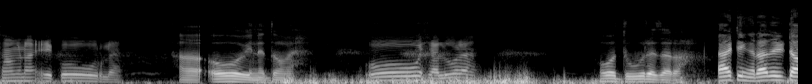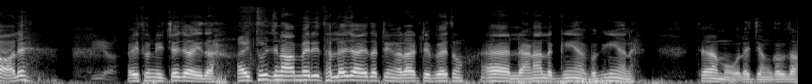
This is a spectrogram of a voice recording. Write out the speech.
ਸਾਹਮਣਾ ਇੱਕ ਉਹ ਉਰਲਾ हाँ ओ भी नहीं तो दो में। ओ शालू वाला। वो दूर है ज़रा। ऐ टिंगरा तेरी ढाल है। हाँ। इतों नीचे जाइदा इतों जनाब मेरी थल्ले जाइदा टिंगरा टिब्बे तो। ऐ लैना लगियाँ बगियाँ ने। ते ऐ माहौल है जंगल का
